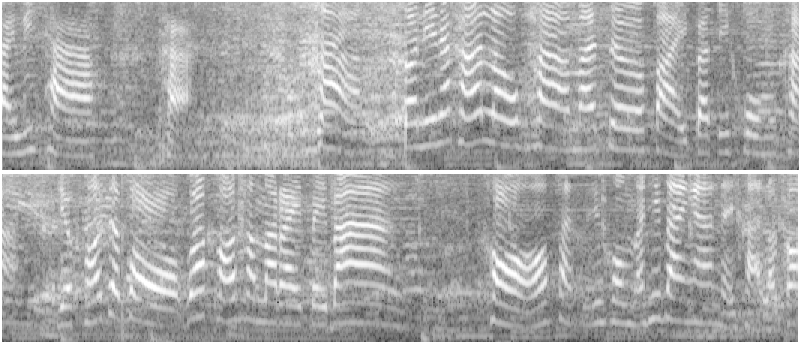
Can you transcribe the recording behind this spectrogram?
รายวิชาค่ะ ค่ะ ตอนนี้นะคะเราพามาเจอฝ่ายปฏิคมค่ะ เดี๋ยวเขาจะบอกว่าเขาทำอะไรไปบ้าง ขอฝ่ายปฏิคมอธิบายงานหน่อยค่ะ แล้วก็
